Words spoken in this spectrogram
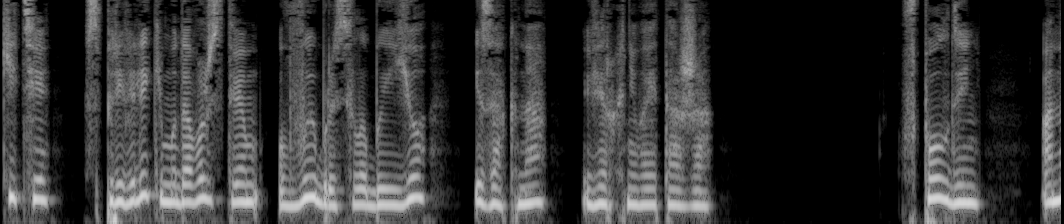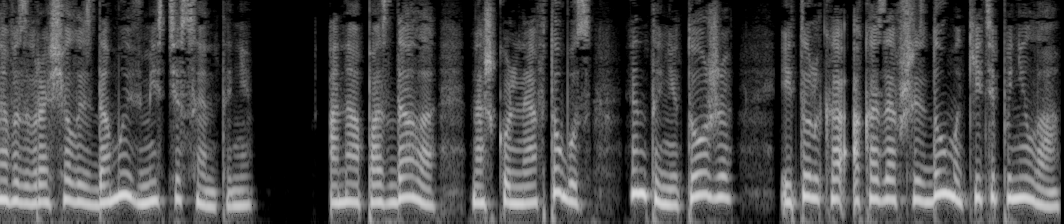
Кити с превеликим удовольствием выбросила бы ее из окна верхнего этажа. В полдень она возвращалась домой вместе с Энтони. Она опоздала на школьный автобус, Энтони тоже, и только оказавшись дома, Кити поняла.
